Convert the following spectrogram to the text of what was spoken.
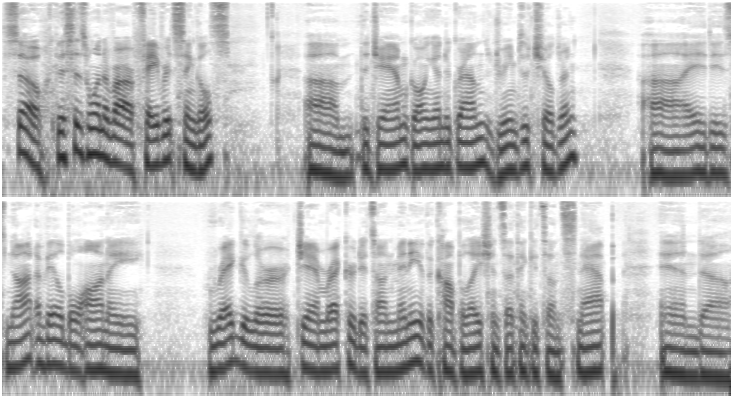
So this is one of our favorite singles, um, "The Jam," "Going Underground," "The Dreams of Children." Uh, it is not available on a regular Jam record. It's on many of the compilations. I think it's on Snap and uh,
